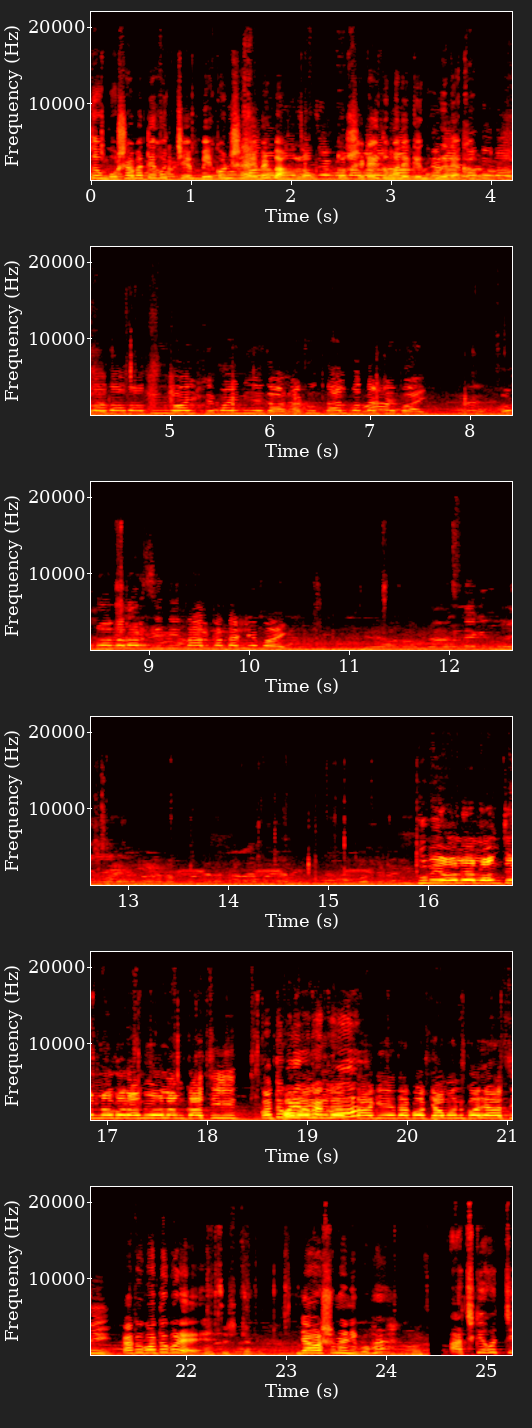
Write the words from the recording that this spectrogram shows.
তো গোসাবাতে হচ্ছে বেকন সাহেবের বাংলো। তো সেটাই তোমাদেরকে ঘুরে দেখাবো। ছোটবেলার তুমি হলে লঞ্চের নগর আমি হলাম কাচি কত করে কাকু? তাগিয়ে দেখো কেমন করে আছি। কাকু কত করে? পঁচিশ টাকা। যাওয়ার সময় নিব হ্যাঁ? আজকে হচ্ছে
